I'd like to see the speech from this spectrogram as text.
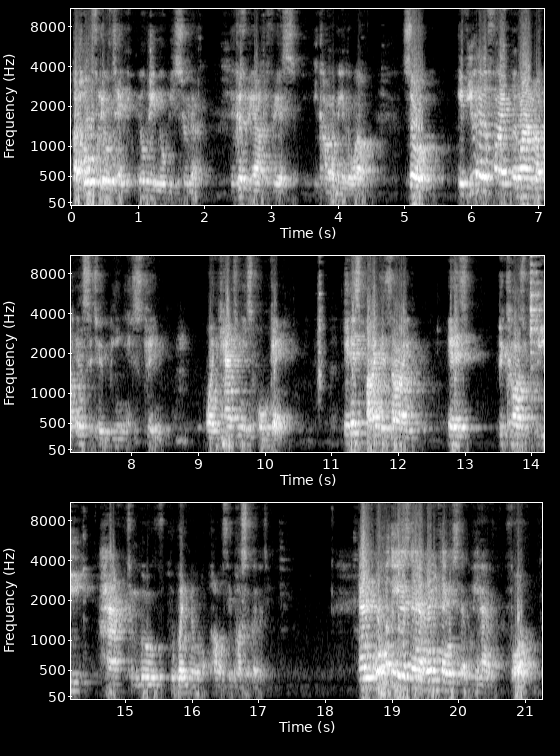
but hopefully it will take, it'll be, it'll be sooner because we are the freest economy in the world. So if you ever find the Rock Institute being extreme, or in Cantonese or gay, it is by design, it is because we have to move the window of policy possibility. And over the years, there are many things that we have fought.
